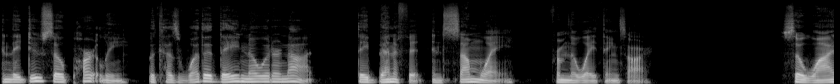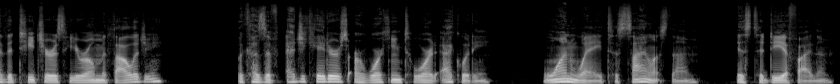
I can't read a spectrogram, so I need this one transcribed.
And they do so partly because whether they know it or not, they benefit in some way from the way things are. So, why the teacher teacher's hero mythology? Because if educators are working toward equity, one way to silence them is to deify them.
